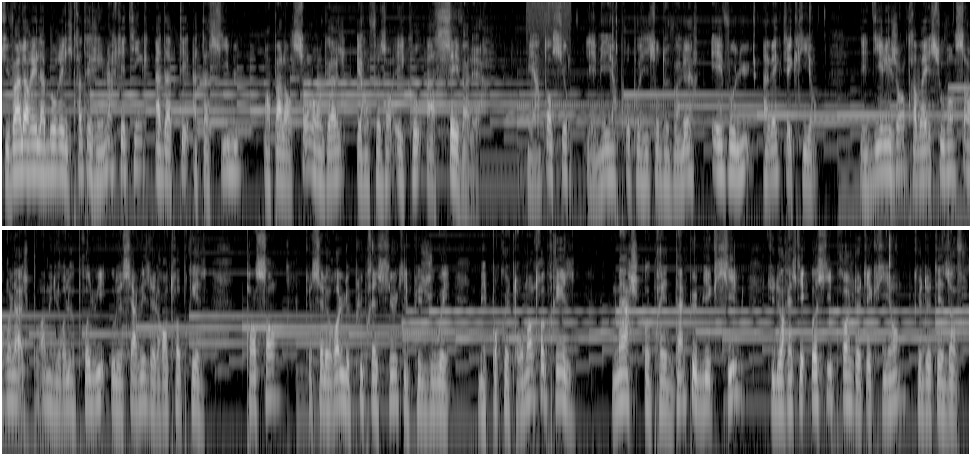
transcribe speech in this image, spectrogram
Tu vas alors élaborer une stratégie marketing adaptée à ta cible en parlant son langage et en faisant écho à ses valeurs. Mais attention, les meilleures propositions de valeur évoluent avec les clients. Les dirigeants travaillent souvent sans relâche pour améliorer le produit ou le service de leur entreprise, pensant que c'est le rôle le plus précieux qu'ils puissent jouer. Mais pour que ton entreprise marche auprès d'un public cible, tu dois rester aussi proche de tes clients que de tes offres.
